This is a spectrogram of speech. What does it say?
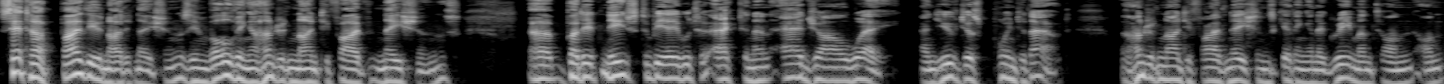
set up by the United Nations involving 195 nations uh, but it needs to be able to act in an agile way. And you've just pointed out 195 nations getting an agreement on, on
